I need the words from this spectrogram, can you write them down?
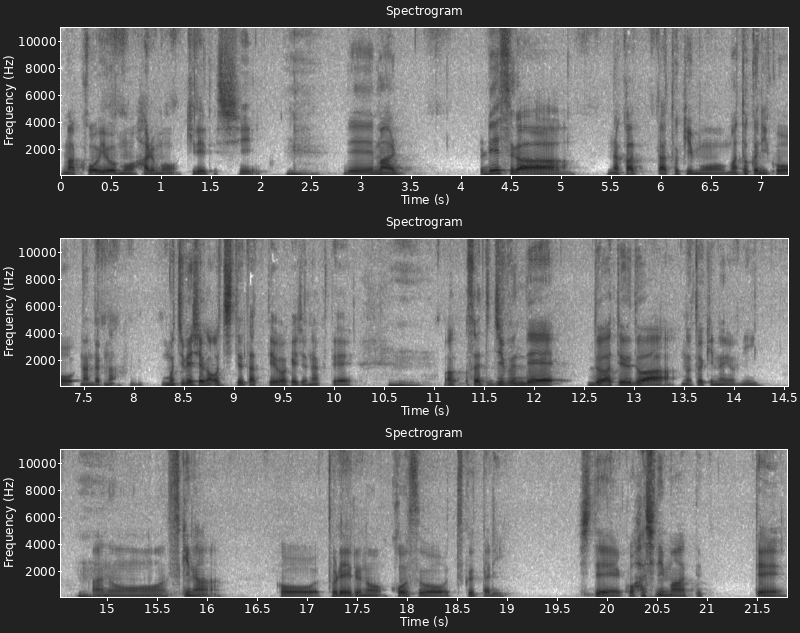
まあ、紅葉も春も綺麗ですし。うん。でまあレースがなかった時も、まあ、特にこうなんだろうなモチベーションが落ちてたっていうわけじゃなくて、うん。まあ、そうやって自分でドアトゥドアの時のようにうん。あのー好きなこうトレイルのコースを作ったりしてこう走り回ってって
